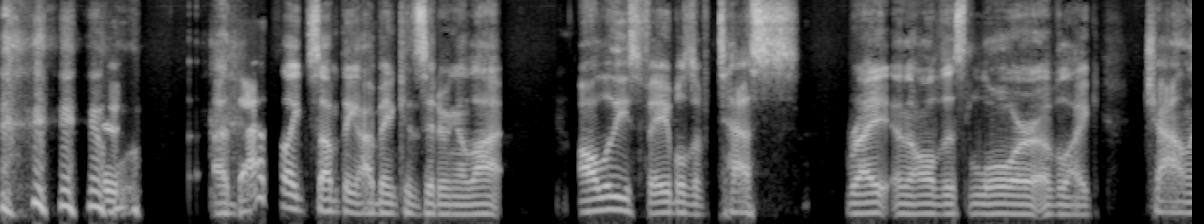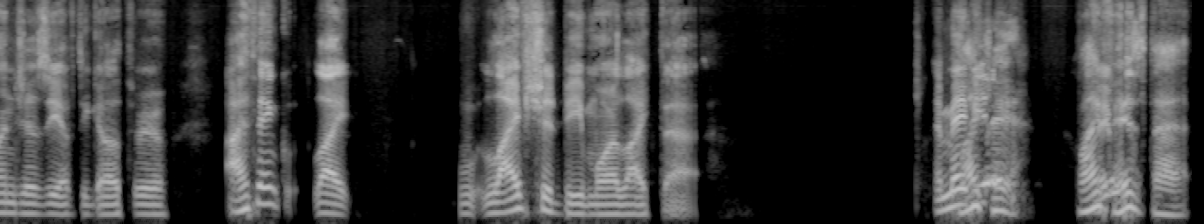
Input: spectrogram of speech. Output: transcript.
Uh, that's like something I've been considering a lot. All of these fables of tests, right, and all this lore of like challenges you have to go through. I think like w- life should be more like that. And maybe life, life Maybe. is that.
